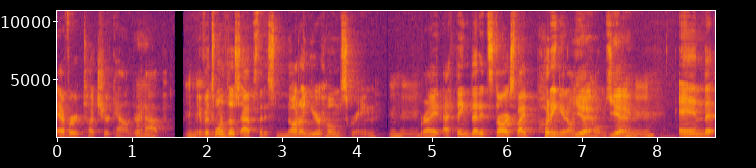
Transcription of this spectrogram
ever touch your calendar Mhm. app. Mm-hmm. If it's one of those apps that is not on your home screen, Mm-hmm. right? I think that it starts by putting it on your Yeah, home yeah. screen Mm-hmm. and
